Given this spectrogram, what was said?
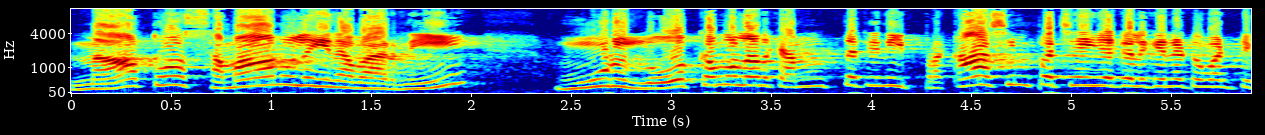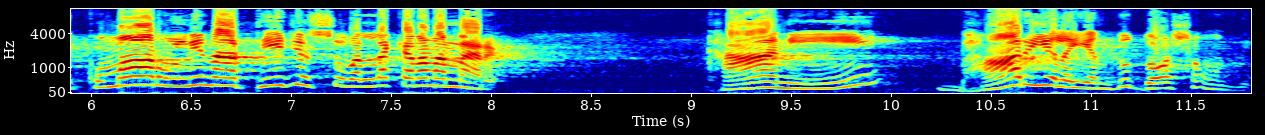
నాతో సమానులైన వారిని మూడు లోకములకు అంతటినీ ప్రకాశింపచేయగలిగినటువంటి కుమారుల్ని నా తేజస్సు వల్ల కనమన్నారు. కానీ భార్యల ఎందు దోషం ఉంది.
